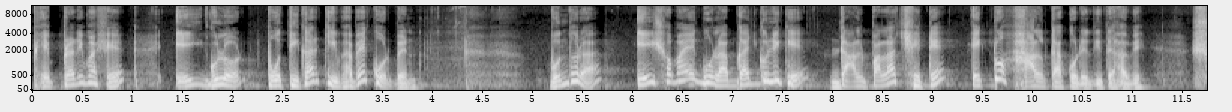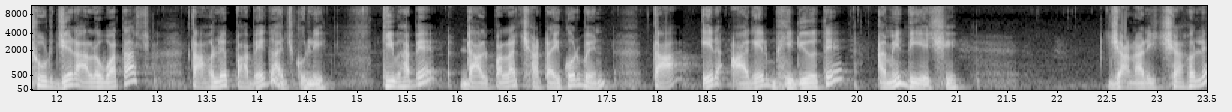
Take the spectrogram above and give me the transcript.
ফেব্রুয়ারি মাসে এইগুলোর প্রতিকার কীভাবে করবেন। বন্ধুরা, এই সময়ে গোলাপ গাছগুলিকে ডালপালা ছেটে একটু হালকা করে দিতে হবে। সূর্যের আলো বাতাস, তাহলে পাবে গাছগুলি। কীভাবে ডালপালা ছাঁটাই করবেন তা এর আগের ভিডিওতে আমি দিয়েছি। জানার ইচ্ছা হলে,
